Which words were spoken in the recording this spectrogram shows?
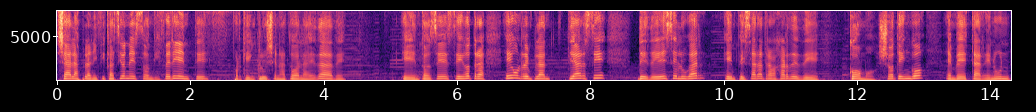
ya las planificaciones son diferentes porque incluyen a todas las edades. Entonces es otra, es un replantearse desde ese lugar, empezar a trabajar desde cómo yo tengo, en vez de estar en un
